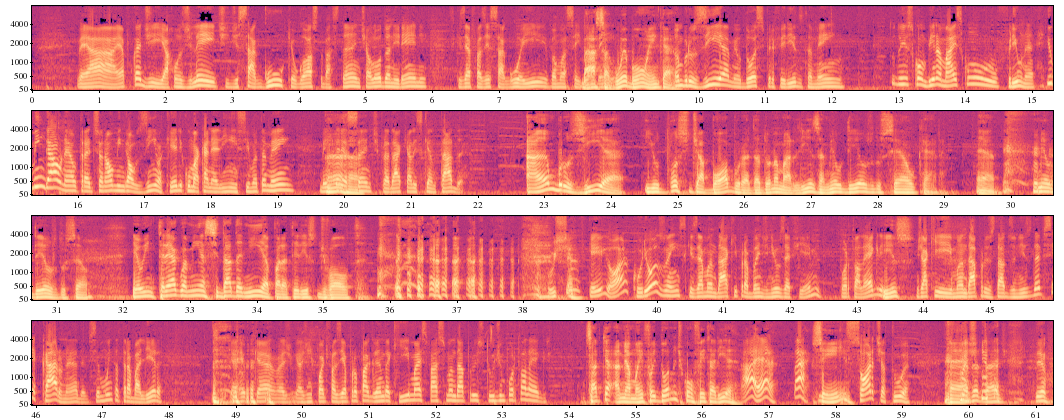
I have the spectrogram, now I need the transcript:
é a época de arroz de leite, de sagu, que eu gosto bastante. Alô, dona Irene, se quiser fazer sagu aí, vamos aceitar bem. sagu é bom, hein, cara? Ambrosia, meu doce preferido também. Tudo isso combina mais com o frio, né? E o mingau, né? O tradicional mingauzinho, aquele com uma canelinha em cima também. Bem interessante para dar aquela esquentada. A ambrosia e o doce de abóbora da dona Marlisa, meu Deus do céu, cara. É. Meu Deus do céu. Eu entrego a minha cidadania para ter isso de volta. Puxa, fiquei, ó, curioso, hein? Se quiser mandar aqui para Band News FM, Porto Alegre. Isso. Já que mandar para os Estados Unidos deve ser caro, né? Deve ser muita trabalheira. Porque, a- a, gente pode fazer a propaganda aqui e mais fácil mandar para o estúdio em Porto Alegre. Sabe que a minha mãe foi dona de confeitaria. Ah, é? Ah, que- Sim. Que sorte a tua. É, é verdade.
